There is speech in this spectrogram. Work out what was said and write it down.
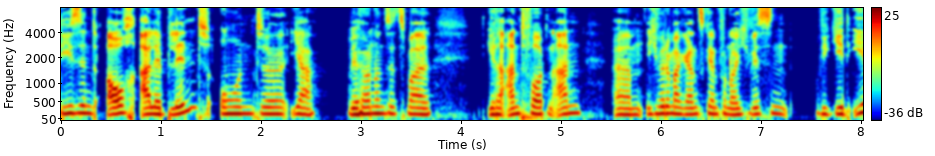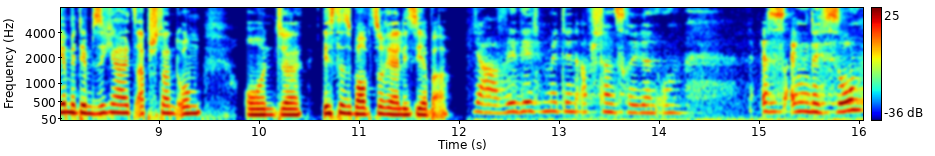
Die sind auch alle blind und äh, ja, wir hören uns jetzt mal ihre Antworten an. Ähm, ich würde mal ganz gern von euch wissen, wie geht ihr mit dem Sicherheitsabstand um und äh, ist das überhaupt so realisierbar? Ja, wie gehe ich mit den Abstandsregeln um? Es ist eigentlich so,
